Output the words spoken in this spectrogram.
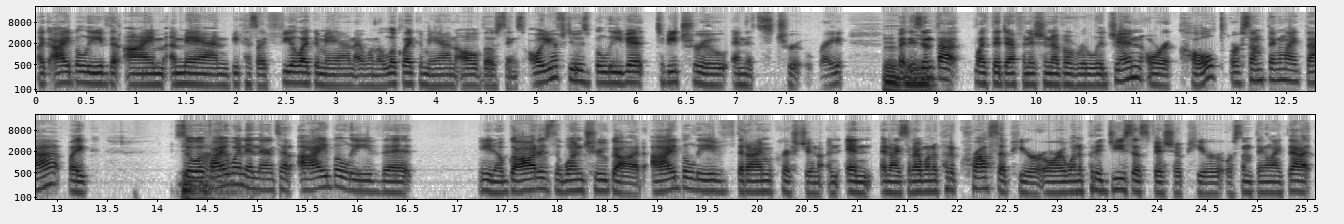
like I believe that I'm a man because I feel like a man, I want to look like a man, all of those things. All you have to do is believe it to be true and it's true, right? But Mhm. isn't that like the definition of a religion or a cult or something like that? Like, so if I went in there and said, I believe that, you know, God is the one true God. I believe that I'm a Christian. And, and, and I said, I want to put a cross up here or I want to put a Jesus fish up here or something like that.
